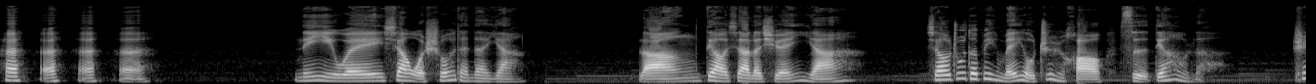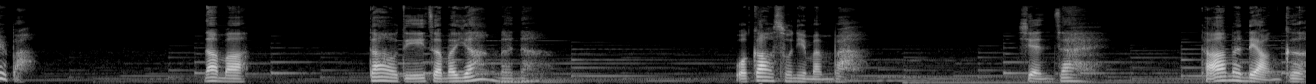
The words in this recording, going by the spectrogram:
呵呵呵呵，你以为像我说的那样，狼掉下了悬崖？小猪的病没有治好，死掉了，是吧？那么，到底怎么样了呢？我告诉你们吧。现在，他们两个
